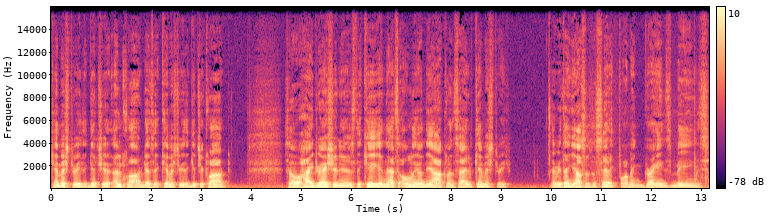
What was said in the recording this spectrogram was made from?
chemistry that gets you unclogged as it chemistry that gets you clogged. So hydration is the key, and that's only on the alkaline side of chemistry. Everything else is acidic forming grains, beans,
